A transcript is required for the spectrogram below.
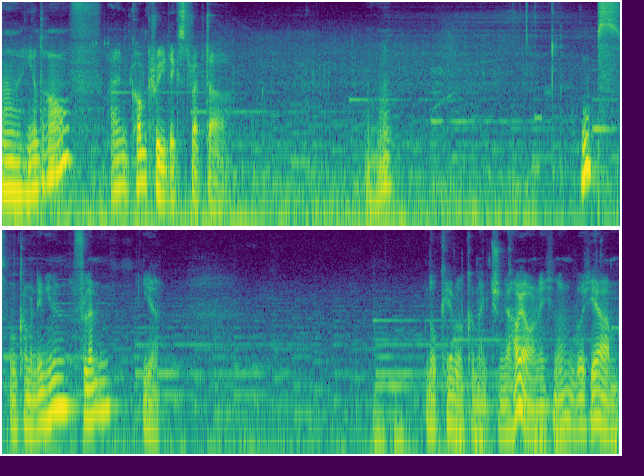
Äh, hier drauf. Ein Concrete Extractor. Mhm. Ups, wo kann man den hin? Flemmen? Hier. No Cable Connection. Ja, habe ich auch nicht, ne? Durch hier haben.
